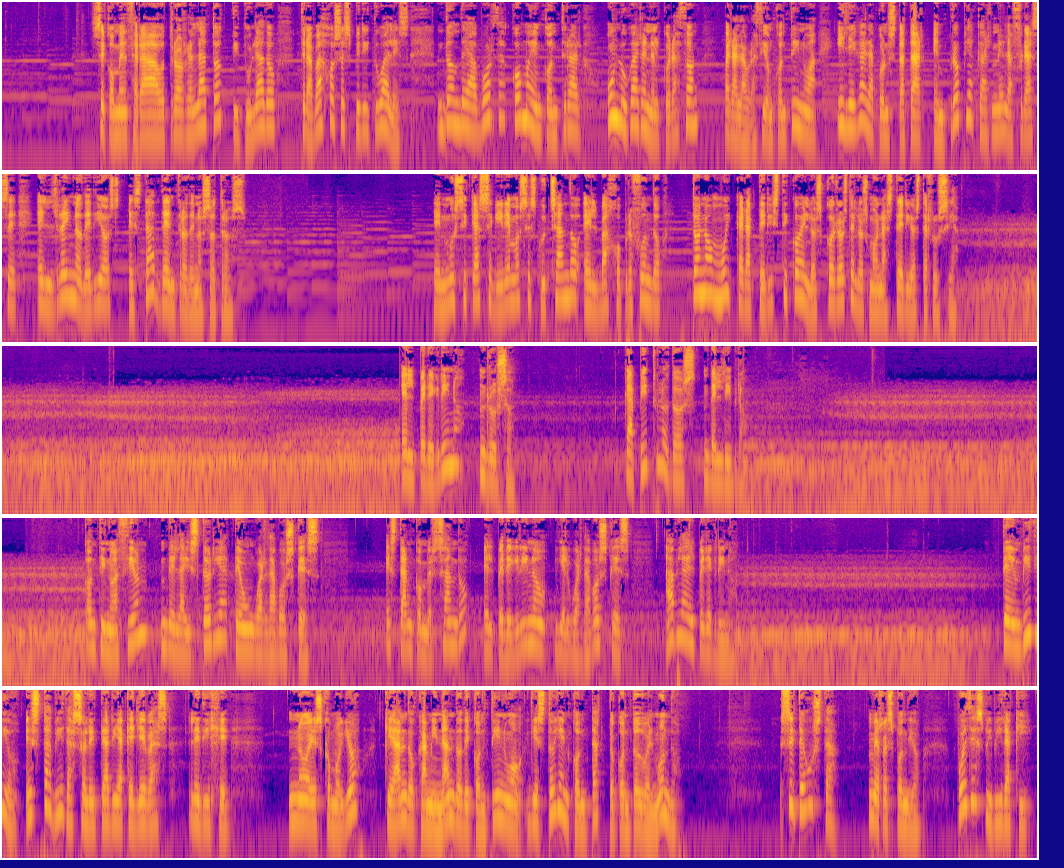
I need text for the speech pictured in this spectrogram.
Se comenzará otro relato titulado Trabajos Espirituales, donde aborda cómo encontrar un lugar en el corazón para la oración continua y llegar a constatar en propia carne la frase El reino de Dios está dentro de nosotros. En música seguiremos escuchando el bajo profundo, tono muy característico en los coros de los monasterios de Rusia. El peregrino ruso. Capítulo 2 del libro. Continuación de la historia de un guardabosques. Están conversando el peregrino y el guardabosques. Habla el peregrino. Te envidio esta vida solitaria que llevas, le dije, no es como yo, que ando caminando de continuo y estoy en contacto con todo el mundo. Si te gusta, me respondió, puedes vivir aquí.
